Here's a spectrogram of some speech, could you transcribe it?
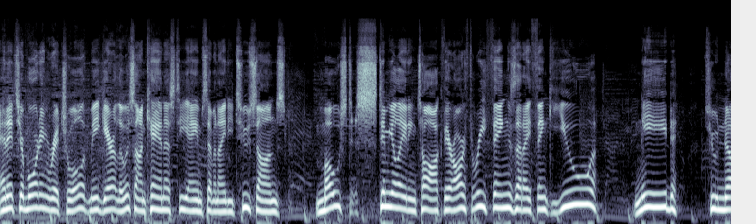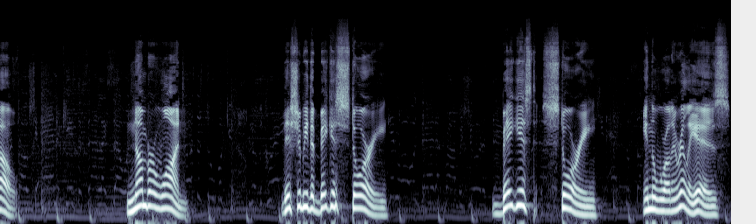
and it's your morning ritual with me, Garrett Lewis, on KNST AM 790 Tucson's most stimulating talk. There are three things that I think you need to know. Number one, this should be the biggest story, biggest story in the world, and it really is.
